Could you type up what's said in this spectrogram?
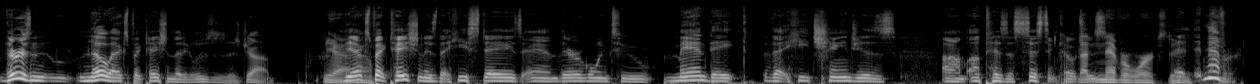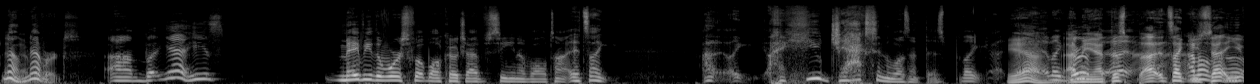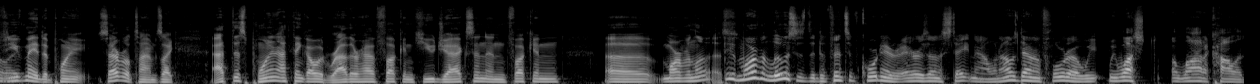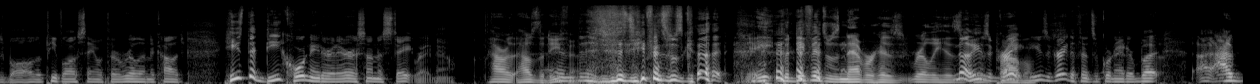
there is n- no expectation that he loses his job. Yeah, the expectation is that he stays, and they're going to mandate that he changes um, up his assistant coaches. that never works, dude. It- it never, That no, never. works. Um, but yeah, he's maybe the worst football coach I've seen of all time. It's like, I, like Hue Jackson wasn't this like. Yeah, like I mean, at this, I- uh, it's like you said. know, You've like- you've made the point several times. Like at this point, I think I would rather have fucking Hue Jackson and fucking uh, Marvin Lewis. Dude, Marvin Lewis is the defensive coordinator at Arizona State now. When I was down in Florida, we, we watched a lot of college ball. The people I was staying with are real into college. He's the D coordinator at Arizona State right now. How are, how's the defense? the defense was good. he, but defense was never his really his. No, he was a great problem. he was a great defensive coordinator. But I, I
